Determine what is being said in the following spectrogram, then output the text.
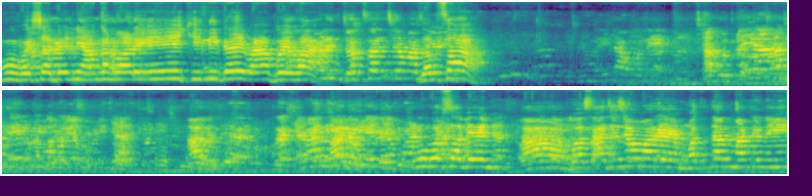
હું વર્ષાબેનની આંગણવાડી ખીલી ગઈ વાહ ભાઈ વાહ. જલસા હું વર્ષાબેન હા બસ આજે જો અમારે મતદાન માટેની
